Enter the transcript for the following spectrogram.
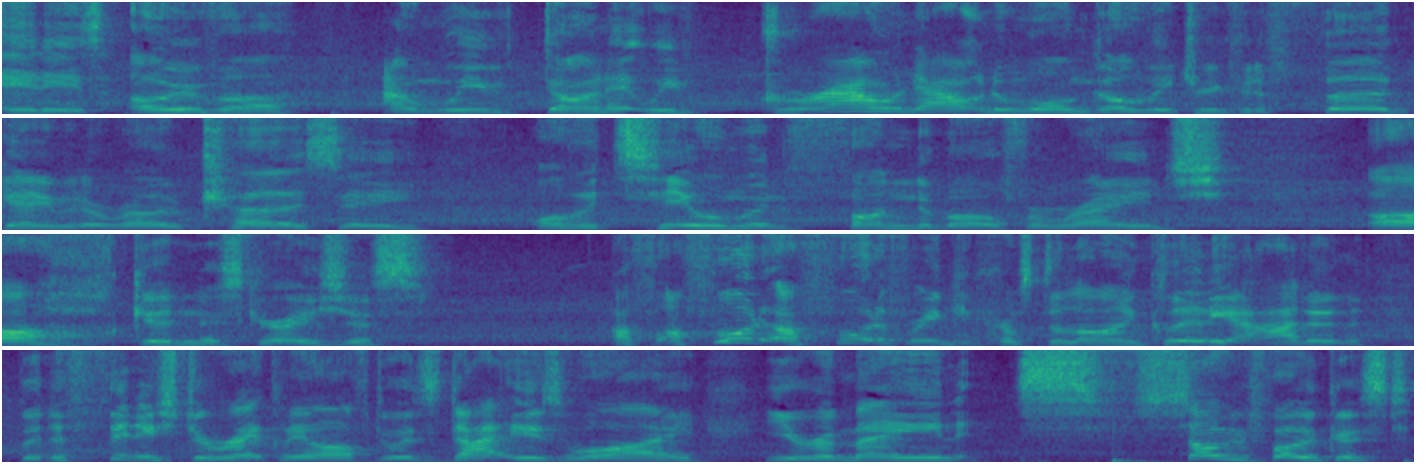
It is over. And we've done it. We've ground out the one-goal victory for the third game in a row, courtesy of a Thielmann Thunderbolt from range. Oh, goodness gracious. I, I, thought I thought the free kick crossed the line. Clearly it hadn't, but the finish directly afterwards. That is why you remain so focused,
